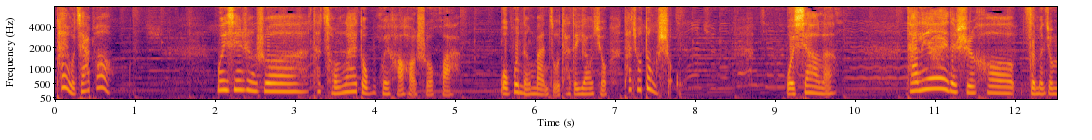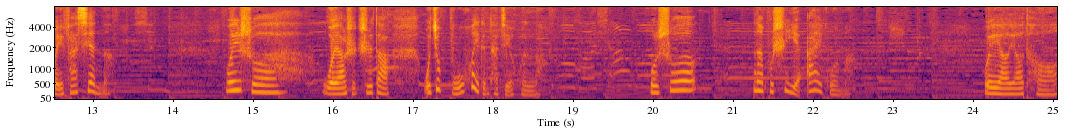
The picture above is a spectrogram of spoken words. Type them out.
他有家暴？”魏先生说：“他从来都不会好好说话，我不能满足他的要求，他就动手。”我笑了。谈恋爱的时候怎么就没发现呢？魏说：“我要是知道，我就不会跟他结婚了。”我说：“那不是也爱过吗？”魏摇摇头：“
